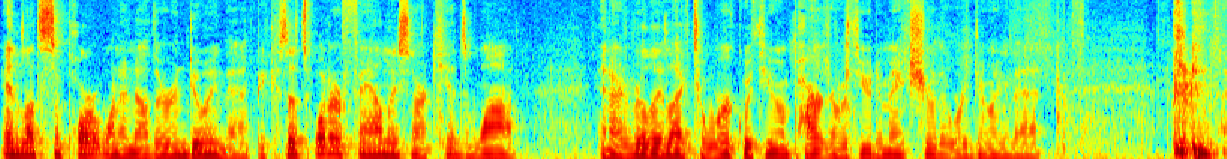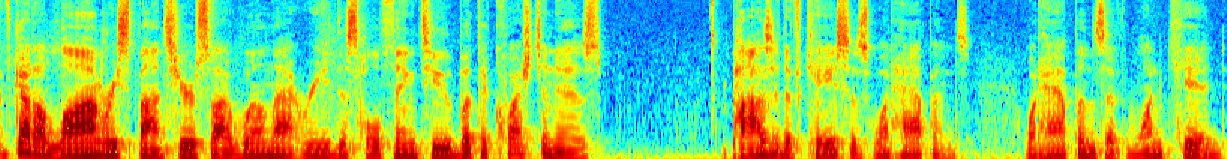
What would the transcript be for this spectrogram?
and let's support one another in doing that because that's what our families and our kids want. And I'd really like to work with you and partner with you to make sure that we're doing that. I've got a long response here, so I will not read this whole thing to you, but the question is Positive cases, what happens? What happens if one kid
